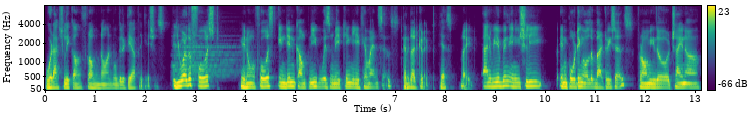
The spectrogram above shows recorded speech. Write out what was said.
would actually come from non-mobility applications. You are the first, you know, first Indian company who is making lithium-ion cells. Correct. Is that correct? Yes. Right. And we have been initially importing all the battery cells from either China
